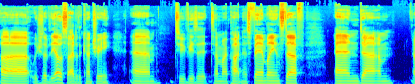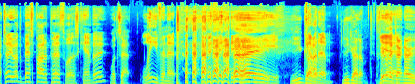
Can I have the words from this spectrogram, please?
uh, which is over the other side of the country, um, to visit some of my partner's family and stuff. And um, I'll tell you what the best part of Perth was, Cambo. What's that? Leaving it. Hey, you got, Got him. him. You got him. For people Yeah. that don't know,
